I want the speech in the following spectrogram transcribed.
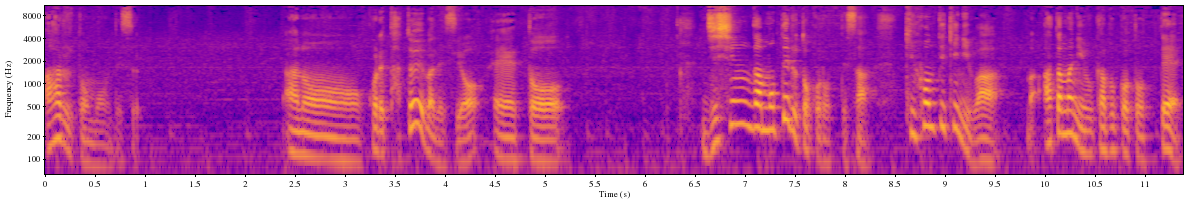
あると思うんです。あのー、これ例えばですよ、えっ、ー、と自信が持てるところってさ基本的には、まあ、頭に浮かぶことって、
